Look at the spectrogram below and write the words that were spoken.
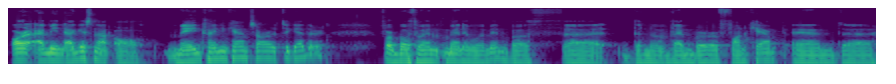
or I mean, I guess not all. Main training camps are together for both men and women, both uh, the November fun camp and uh,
